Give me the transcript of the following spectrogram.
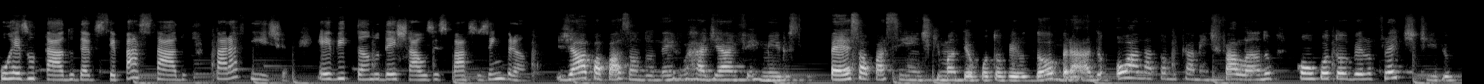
o resultado deve ser passado para a ficha, evitando deixar os espaços em branco. Já a palpação do nervo radial, enfermeiros, peça ao paciente que mantenha o cotovelo dobrado ou anatomicamente falando, com o cotovelo fletido.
